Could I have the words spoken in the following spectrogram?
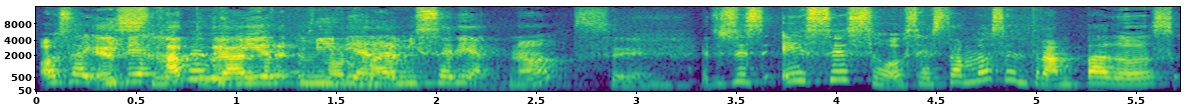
O sea, y deja de vivir mi vida en la miseria, ¿no? Sí. Entonces, es eso, o sea, estamos entrampados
